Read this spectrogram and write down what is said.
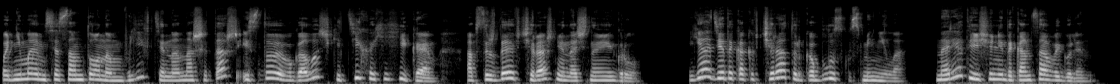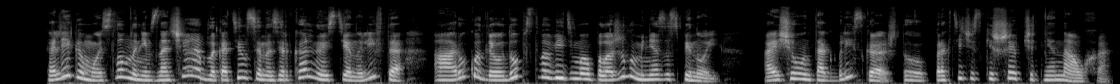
Поднимаемся с Антоном в лифте на наш этаж и, стоя в уголочке, тихо хихикаем, обсуждая вчерашнюю ночную игру. Я одета, как и вчера, только блузку сменила. Наряд еще не до конца выгулен. Коллега мой, словно невзначай, облокотился на зеркальную стену лифта, а руку для удобства, видимо, положил у меня за спиной. А еще он так близко, что практически шепчет мне на ухо.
